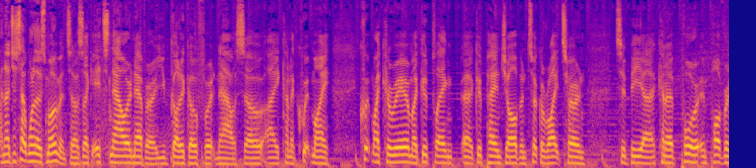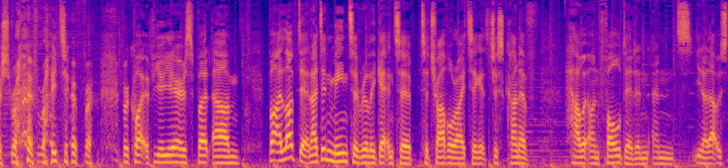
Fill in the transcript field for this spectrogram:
and I just had one of those moments, and I was like, "It's now or never. You've got to go for it now." So I kind of quit my quit my career, my good playing, uh, good paying job, and took a right turn to be a kind of poor, impoverished writer for for quite a few years. But um, but I loved it, and I didn't mean to really get into to travel writing. It's just kind of how it unfolded, and and you know that was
